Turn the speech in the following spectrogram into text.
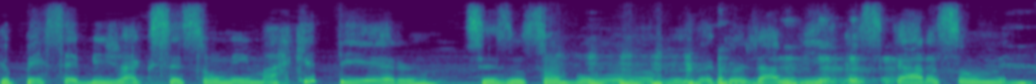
Eu percebi já que vocês são meio marqueteiro. Vocês não são bobos, né? eu já vi que os caras são meio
